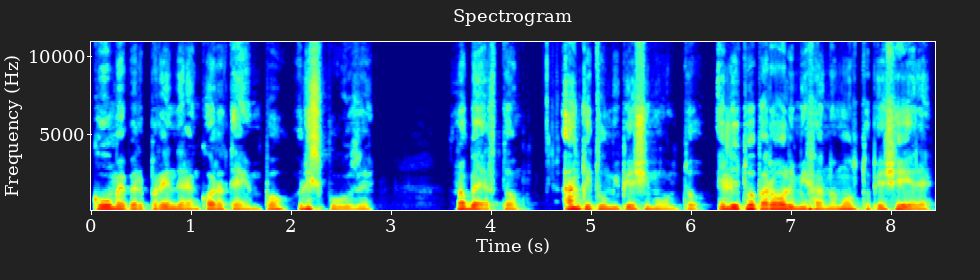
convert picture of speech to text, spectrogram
come per prendere ancora tempo, rispose Roberto, anche tu mi piaci molto e le tue parole mi fanno molto piacere,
